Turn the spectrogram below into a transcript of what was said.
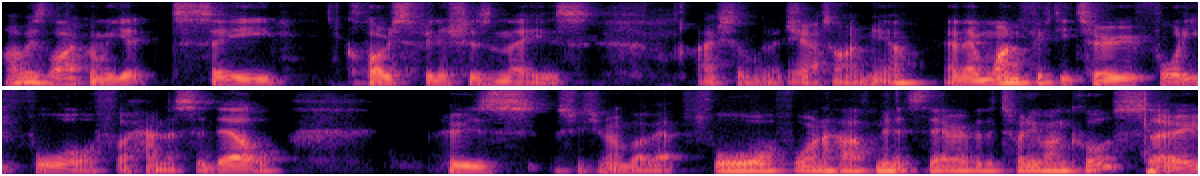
I always like when we get to see close finishes in these. I actually want to check yeah. time here. And then 152.44 for Hannah Siddell, who's she's run by about four, four and a half minutes there over the 21 course. So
